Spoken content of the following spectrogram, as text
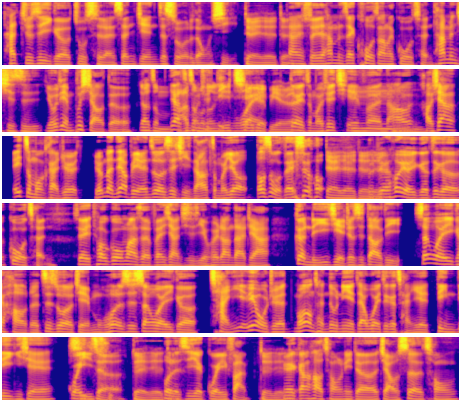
他就是一个主持人身兼这所有的东西，对对对，但随着他们在扩张的过程，他们其实有点不晓得要怎么要怎么去定位切给别人？对，怎么去切分，嗯然后好像哎，怎么感觉原本要别人做的事情，然后怎么又都是我在做？对对对，我觉得会有一个这个过程，所以透过的分享，其实也会让大家更理解，就是到底身为一个好的制作的节目，或者是身为一个产业，因为我觉得某种程度你也在为这个产业定定一些规则，对对，对或者是一些规范。对对，对因为刚好从你的角色从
